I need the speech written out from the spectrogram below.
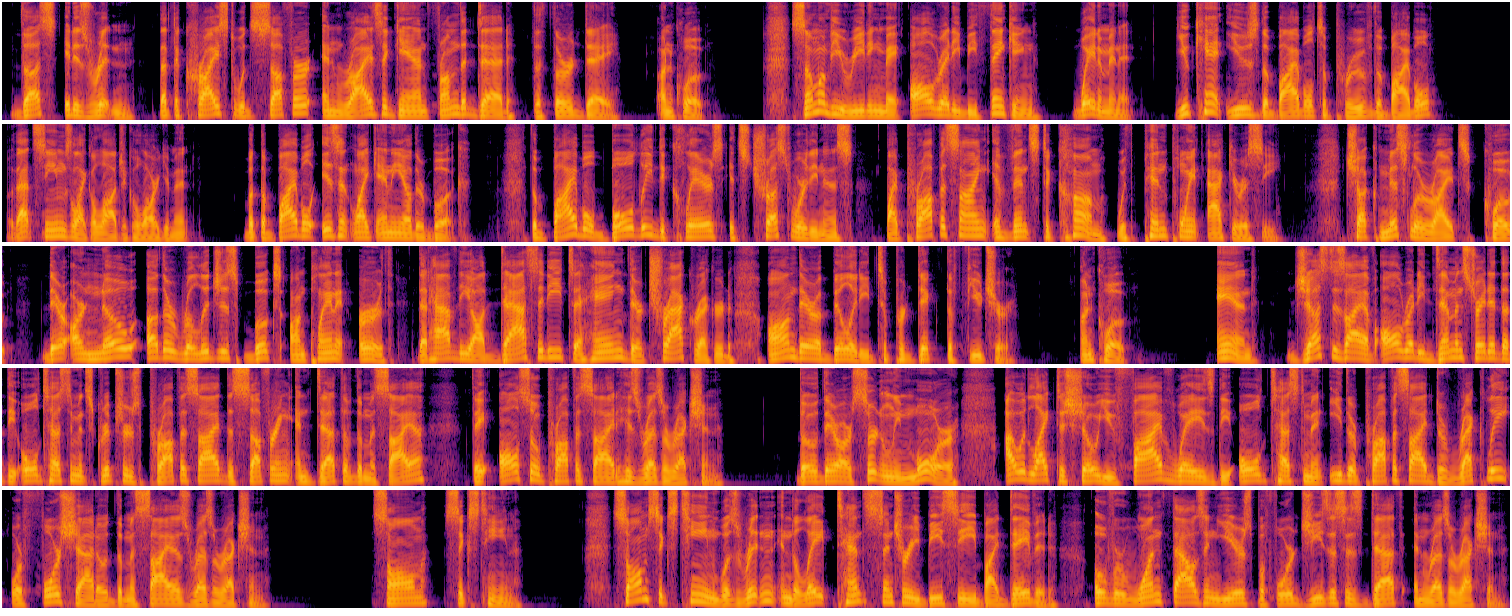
Thus it is written, that the Christ would suffer and rise again from the dead the third day. Unquote. Some of you reading may already be thinking, wait a minute, you can't use the Bible to prove the Bible? Well, that seems like a logical argument, but the Bible isn't like any other book. The Bible boldly declares its trustworthiness by prophesying events to come with pinpoint accuracy. Chuck Missler writes, quote, there are no other religious books on planet Earth that have the audacity to hang their track record on their ability to predict the future. Unquote. And just as I have already demonstrated that the Old Testament scriptures prophesied the suffering and death of the Messiah, they also prophesied his resurrection. Though there are certainly more, I would like to show you five ways the Old Testament either prophesied directly or foreshadowed the Messiah's resurrection. Psalm 16. Psalm 16 was written in the late 10th century BC by David, over 1,000 years before Jesus' death and resurrection.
